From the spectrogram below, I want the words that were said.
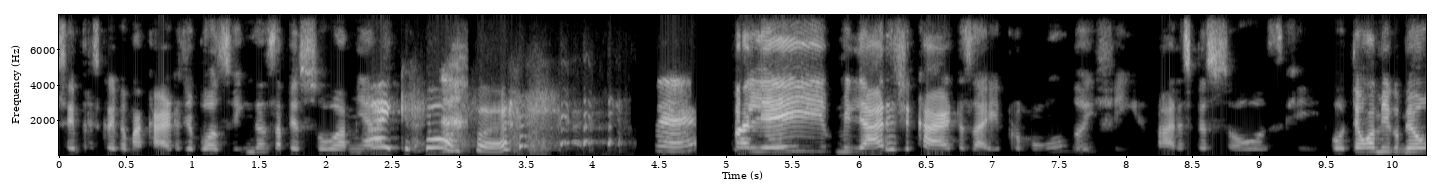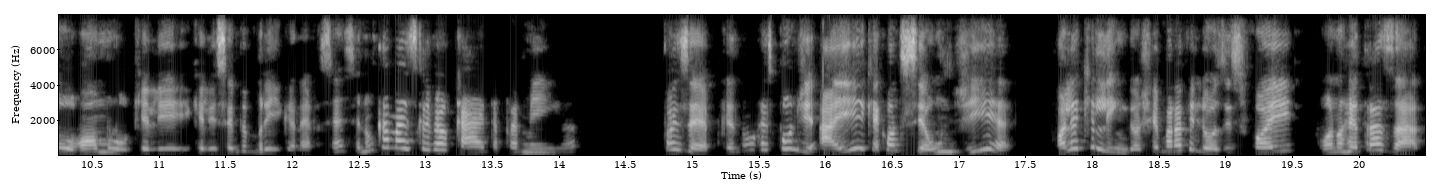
sempre escrever uma carta de boas-vindas à pessoa minha. Ai, que fofa! é espalhei milhares de cartas aí pro mundo, enfim, várias pessoas que. Tem um amigo meu, o Rômulo, que ele, que ele sempre briga, né? Você, assim, ah, você nunca mais escreveu carta para mim, né? Pois é, porque não respondi. Aí o que aconteceu? Um dia, olha que lindo, eu achei maravilhoso. Isso foi um ano retrasado.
